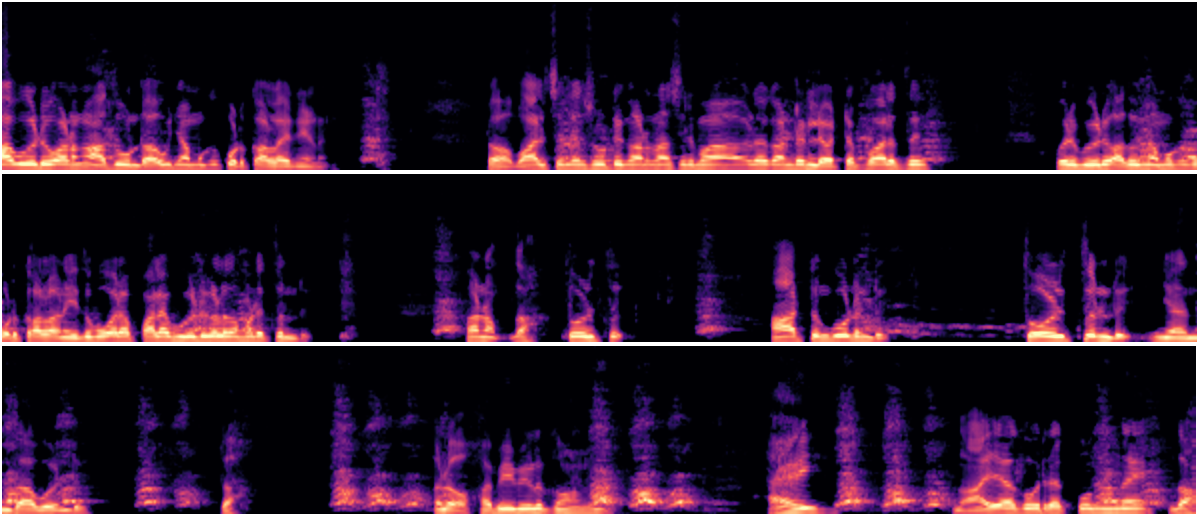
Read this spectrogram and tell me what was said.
ആ വീട് വേണമെങ്കിൽ അതും ഉണ്ടാവും നമുക്ക് കൊടുക്കാനുള്ളത് തന്നെയാണ്. കേട്ടോ വാത്സല്യം ഷൂട്ടിംഗ് കാണുന്ന സിനിമ കണ്ടില്ലേ? ഒറ്റപ്പാലത്ത് ഒരു വീട് അതും നമുക്ക് കൊടുക്കാനുള്ളതാണ്. ഇതുപോലെ പല വീടുകൾ നമ്മുടെ അടുത്തുണ്ട്. കാരണം ദാ തൊഴുത്ത്. ആട്ടുംകൂടുണ്ട് തൊഴുത്തുണ്ട്. ഞാൻ എന്താ വേണ്ട ഹലോ ഹബീബികൾ കാണണം. ഐ നായകുരക്കുന്നേ ഇതാ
